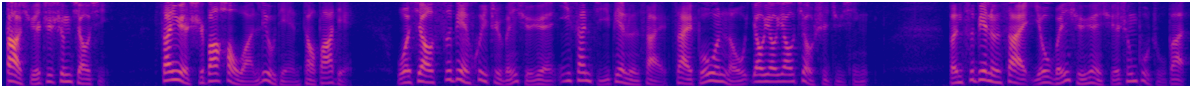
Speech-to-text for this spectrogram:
大学之声消息：三月十八号晚六点到八点。我校思辨绘制文学院一三级辩论赛在博文楼幺幺幺教室举行。本次辩论赛由文学院学生部主办，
